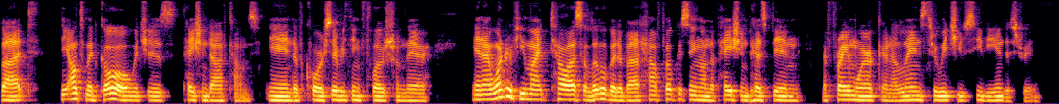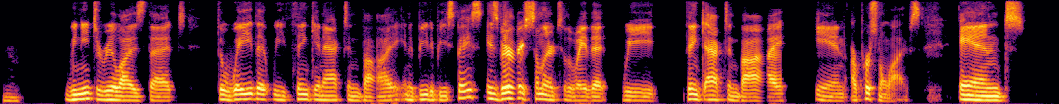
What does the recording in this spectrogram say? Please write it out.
but the ultimate goal, which is patient outcomes. And of course, everything flows from there. And I wonder if you might tell us a little bit about how focusing on the patient has been a framework and a lens through which you see the industry. Yeah. We need to realize that the way that we think and act and buy in a B2B space is very similar to the way that we think, act, and buy in our personal lives. And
